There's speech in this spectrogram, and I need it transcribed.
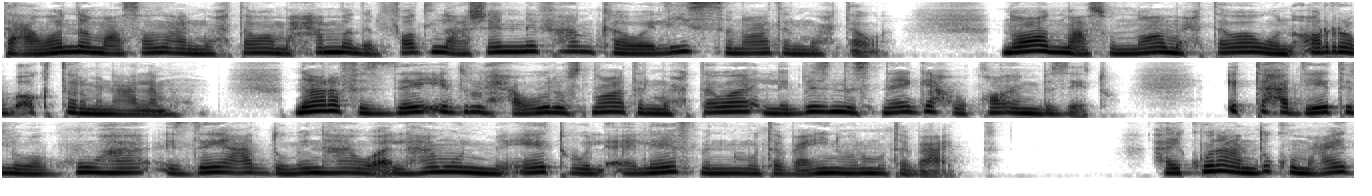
تعاوننا مع صانع المحتوى محمد الفضل عشان نفهم كواليس صناعة المحتوى. نقعد مع صناع محتوى ونقرب أكتر من عالمهم. نعرف إزاي قدروا يحولوا صناعة المحتوى لبزنس ناجح وقائم بذاته. التحديات اللي واجهوها إزاي عدوا منها وألهموا المئات والآلاف من المتابعين والمتابعات. هيكون عندكم ميعاد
